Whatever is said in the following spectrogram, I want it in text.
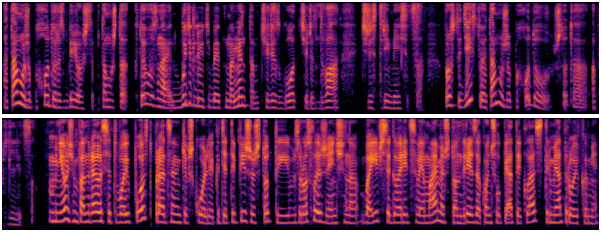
а там уже по ходу разберешься, потому что кто его знает, будет ли у тебя этот момент там через год, через два, через три месяца. Просто действуй, а там уже по ходу что-то определится. Мне очень понравился твой пост про оценки в школе, где ты пишешь, что ты, взрослая женщина, боишься говорить своей маме, что Андрей закончил пятый класс с тремя тройками.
